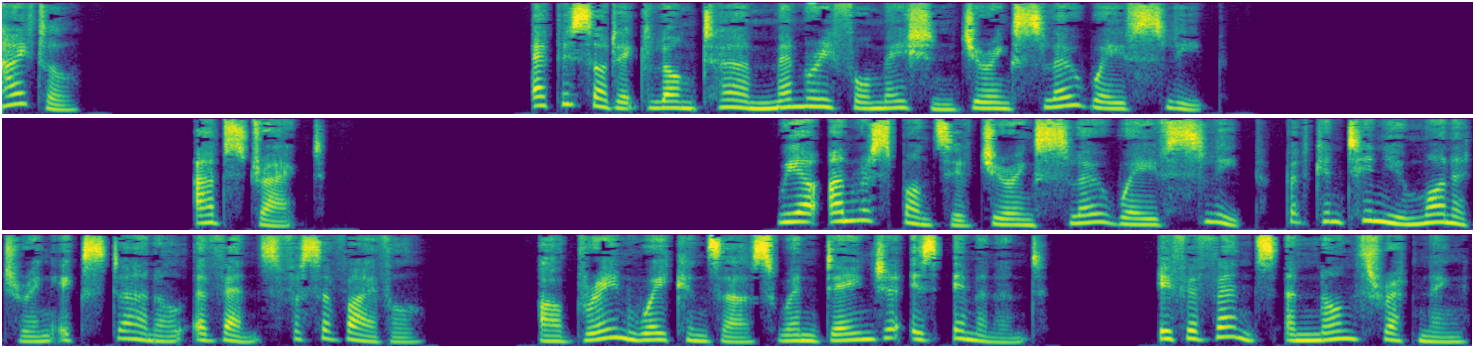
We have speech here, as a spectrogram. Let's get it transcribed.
Title Episodic long term memory formation during slow wave sleep. Abstract We are unresponsive during slow wave sleep but continue monitoring external events for survival. Our brain wakens us when danger is imminent. If events are non threatening,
